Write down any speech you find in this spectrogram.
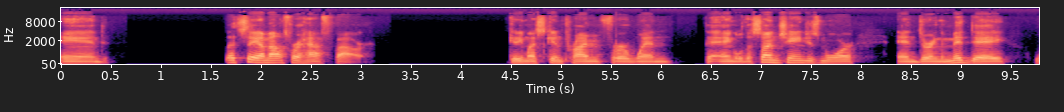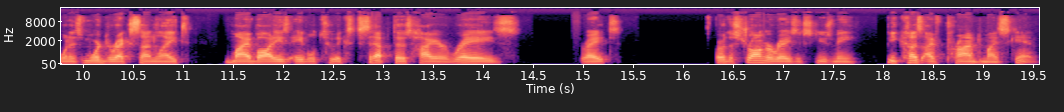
and let's say I'm out for a half hour, getting my skin primed for when the angle of the sun changes more. And during the midday, when it's more direct sunlight, my body is able to accept those higher rays right? Or the stronger rays, excuse me, because I've primed my skin.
